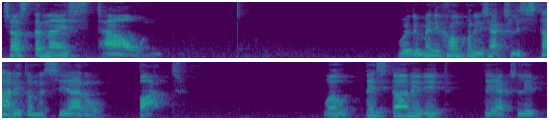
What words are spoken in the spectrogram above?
Just a nice town where the many companies actually started on the Seattle, but well, they started it. They actually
